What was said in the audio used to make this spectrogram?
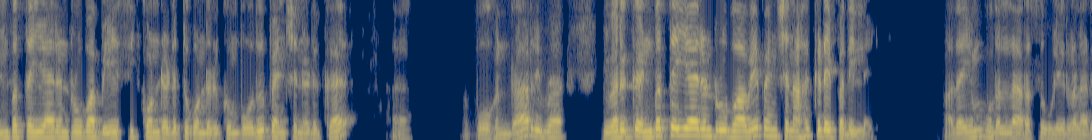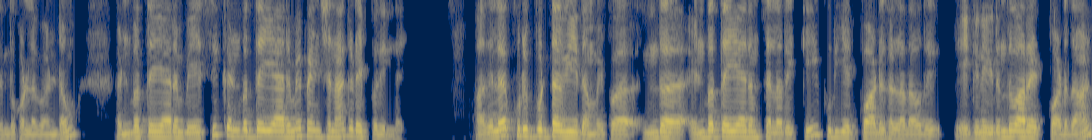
எண்பத்தையாயிரம் ரூபாய் பேசிக் கொண்டு எடுத்துக்கொண்டிருக்கும் போது பென்ஷன் எடுக்க போகின்றார். இவர் இவருக்கு எண்பத்தையாயிரம் ரூபாவே பென்ஷனாக கிடைப்பதில்லை. அதையும் முதல்ல அரசு ஊழியர்கள் அறிந்து கொள்ள வேண்டும். எண்பத்தையாயிரம் பேசிக் எண்பத்தையாயிரமே பென்ஷனாக கிடைப்பதில்லை. அதுல குறிப்பிட்ட வீதம் இப்ப இந்த எண்பத்தையாயிரம் சேலரிக்கு புதிய ஏற்பாடுகள் அதாவது ஏற்கனவே இருந்து வர ஏற்பாடு தான்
